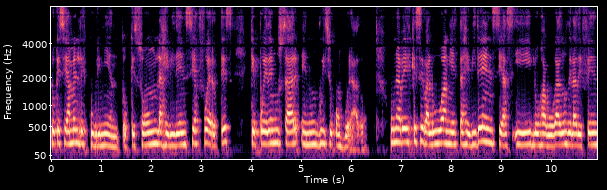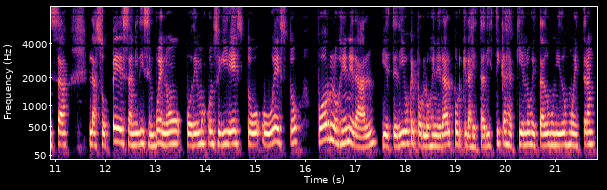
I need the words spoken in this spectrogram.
lo que se llama el descubrimiento, que son las evidencias fuertes que pueden usar en un juicio conjurado. Una vez que se evalúan estas evidencias y los abogados de la defensa las sopesan y dicen, bueno, podemos conseguir esto o esto, por lo general, y te digo que por lo general porque las estadísticas aquí en los Estados Unidos muestran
